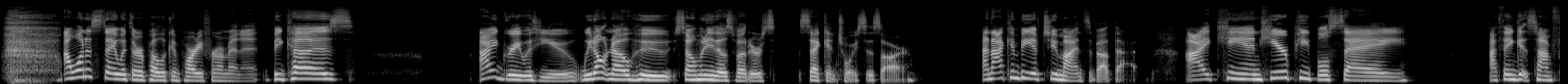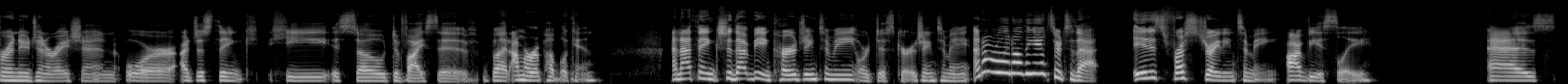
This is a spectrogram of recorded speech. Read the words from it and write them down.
I want to stay with the Republican Party for a minute because I agree with you. We don't know who so many of those voters' second choices are. And I can be of two minds about that. I can hear people say, I think it's time for a new generation, or I just think he is so divisive, but I'm a Republican. And I think, should that be encouraging to me or discouraging to me? I don't really know the answer to that. It is frustrating to me, obviously, as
